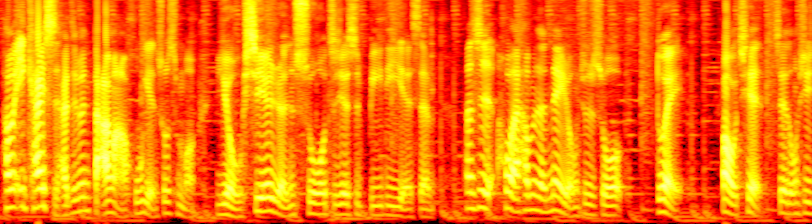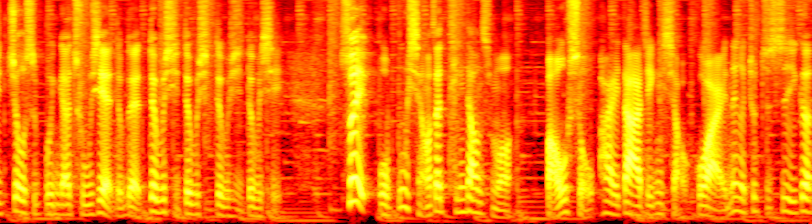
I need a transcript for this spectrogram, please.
他们一开始还这边打马虎眼，说什么有些人说这些是 BDSM，但是后来他们的内容就是说，对，抱歉，这些东西就是不应该出现，对不对？对不起，对不起，对不起，对不起。所以我不想要再听到什么保守派大惊小怪，那个就只是一个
